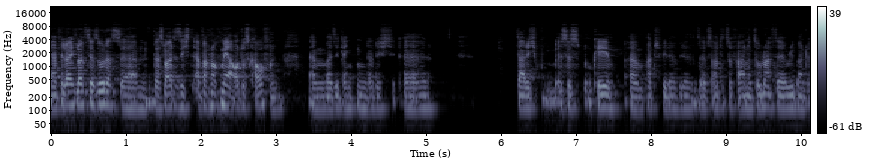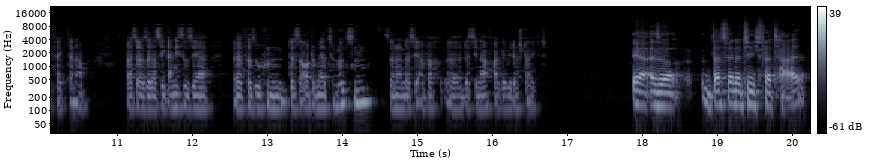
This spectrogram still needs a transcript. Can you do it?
Ja, vielleicht läuft ja so, dass, ähm, dass Leute sich einfach noch mehr Autos kaufen, ähm, weil sie denken, dadurch, äh, dadurch ist es okay, ähm, praktisch wieder, wieder selbst Auto zu fahren und so läuft der Rebound-Effekt dann ab. Weißt du, also, dass sie gar nicht so sehr äh, versuchen, das Auto mehr zu nutzen, sondern dass sie einfach, äh, dass die Nachfrage wieder steigt. Ja, also das wäre natürlich fatal.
